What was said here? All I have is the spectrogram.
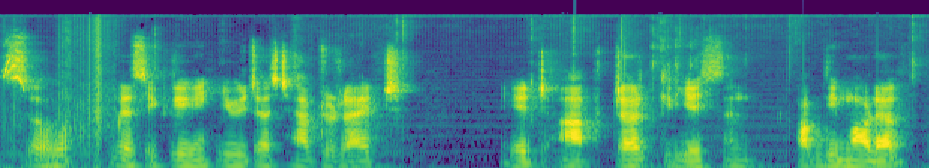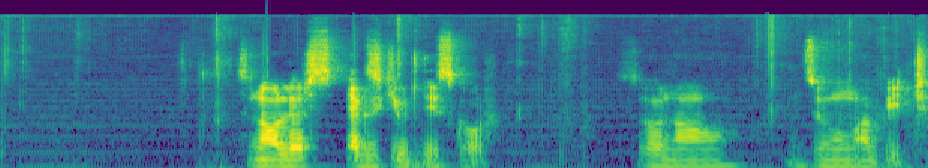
So basically you just have to write it after creation of the model. So now let's execute this code. So now zoom a bit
